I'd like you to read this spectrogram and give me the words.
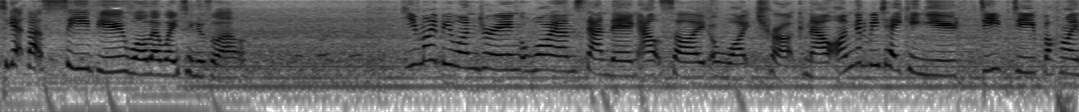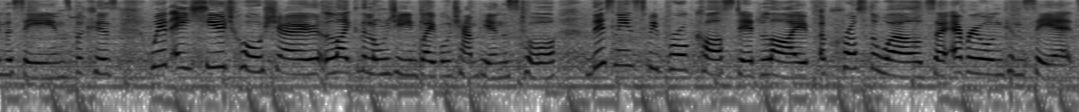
to get that sea view while they're waiting as well. You might be wondering why I'm standing outside a white truck. Now, I'm going to be taking you deep, deep behind the scenes because with a huge horse show like the Longines Global Champions Tour, this needs to be broadcasted live across the world so everyone can see it.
